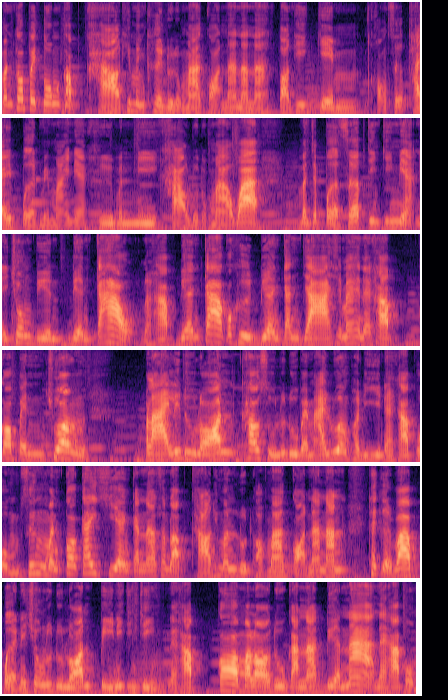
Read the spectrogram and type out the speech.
มันก็ไปตรงกับข่าวที่มันเคยหลุดออกมาก่อนหน้านั้นนะ ตอนที่เกมของเซิร์ฟไทยเปิดใหม่ๆเนี่ย คือมันมีข่าวหลุดออกมาว่า มันจะเปิดเซิร์ฟจริงๆเนี่ยในช่วงเดือนเดือน 9 นะครับ เดือน 9 ก็คือเดือนกันยาใช่ไหมนะครับ ก็เป็นช่วง ปลายฤดูร้อนเข้าสู่ฤดูใบไม้ร่วงพอดีนะครับผมซึ่งมันก็ใกล้เคียงกันนะสำหรับข่าวที่มันหลุดออกมาก่อนหน้านั้น ถ้าเกิดว่าเปิดในช่วงฤดูร้อนปีนี้จริงๆนะครับก็มารอดูกันนะเดือนหน้านะครับผม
